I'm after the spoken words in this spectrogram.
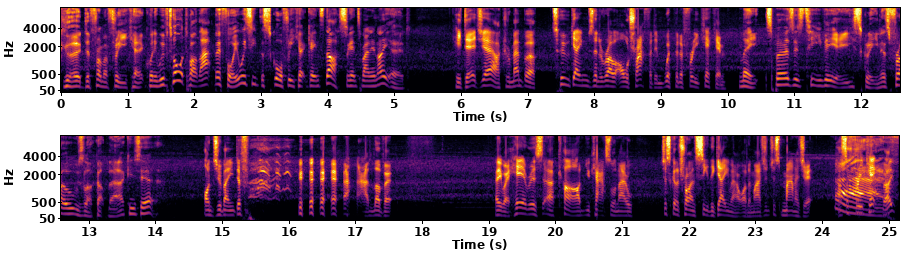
good from a free kick. When he, we've talked about that before. He always seemed to score free kick against us, against Man United. He did, yeah. I can remember two games in a row at Old Trafford him whipping a free kick in Mate, Spurs' TV screen is froze. Look up there. Can you see it? on Jermaine Defoe. I love it. Anyway, here is a card. Newcastle now just going to try and see the game out, I'd imagine. Just manage it. That's a free kick, though.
